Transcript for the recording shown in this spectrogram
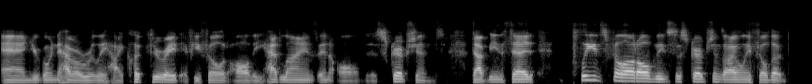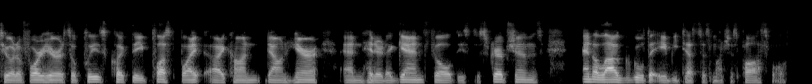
and you're going to have a really high click-through rate if you fill out all the headlines and all the descriptions. That being said, please fill out all these descriptions. I only filled out two out of four here, so please click the plus icon down here and hit it again, fill out these descriptions, and allow Google to A-B test as much as possible.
